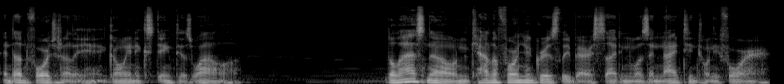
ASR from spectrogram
and unfortunately going extinct as well. The last known California grizzly bear sighting was in 1924,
